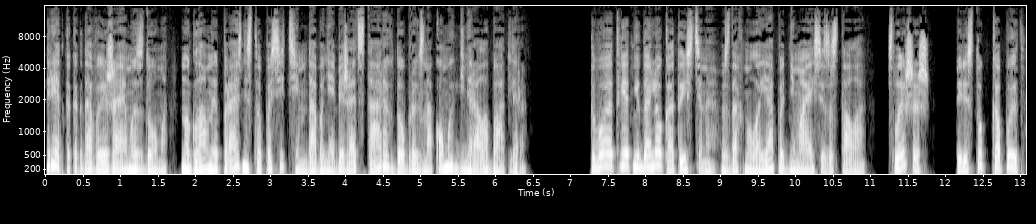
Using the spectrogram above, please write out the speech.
редко когда выезжаем из дома, но главное празднество посетим, дабы не обижать старых добрых знакомых генерала Батлера. «Твой ответ недалек от истины», — вздохнула я, поднимаясь из-за стола. «Слышишь? Перестук копыт,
